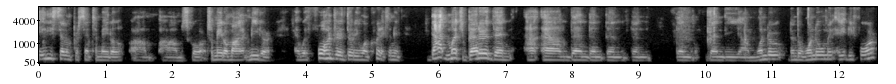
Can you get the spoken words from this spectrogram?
87% tomato um, um, score, tomato meter, and with 431 critics. I mean, that much better than uh, um, than than than than than than the um, Wonder than the Wonder Woman 84.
